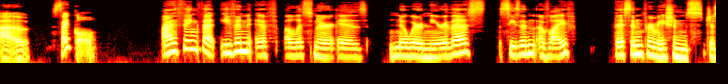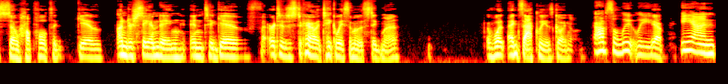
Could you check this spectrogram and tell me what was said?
uh cycle. I think that even if a listener is nowhere near this season of life, this information's just so helpful to give understanding and to give, or to just to kind of like take away some of the stigma of what exactly is going on. Absolutely. Yeah. And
